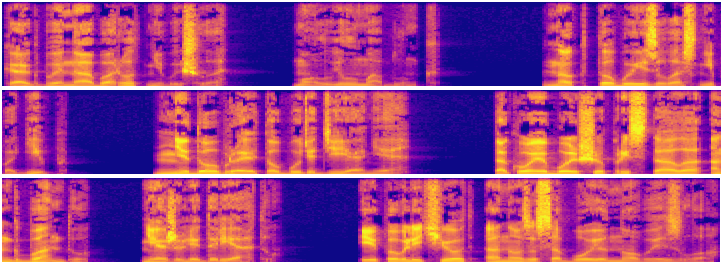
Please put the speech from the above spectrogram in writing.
Как бы наоборот не вышло, — молвил Маблунг. «Но кто бы из вас не погиб, недоброе то будет деяние. Такое больше пристало Ангбанду, нежели Дариату, и повлечет оно за собою новое зло.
